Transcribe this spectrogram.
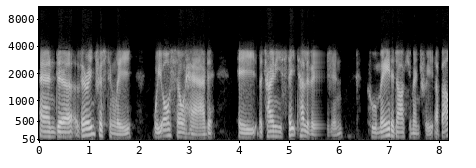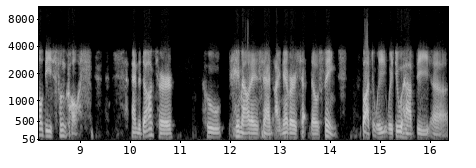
And uh, very interestingly, we also had a the Chinese state television who made a documentary about these phone calls, and the doctor who came out and said, "I never said those things." But we, we do have the uh,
